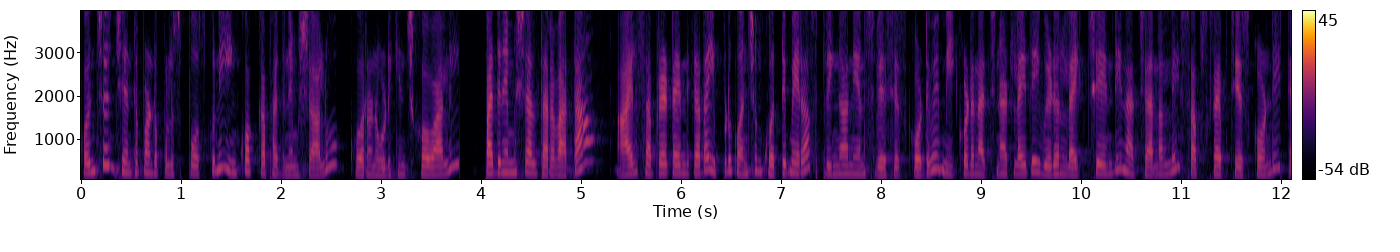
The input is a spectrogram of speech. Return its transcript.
కొంచెం చింతపండు పులుసు పోసుకుని ఇంకొక పది నిమిషాలు కూరను ఉడికించుకోవాలి. పది నిమిషాల తర్వాత ఆయిల్ సపరేట్ అయింది కదా ఇప్పుడు కొంచెం కొత్తిమీర స్ప్రింగ్ ఆనియన్స్ వేసేసుకోవటమే. మీకు కూడా నచ్చినట్లయితే ఈ వీడియోని లైక్ చేయండి నా ఛానల్ని సబ్స్క్రైబ్ చేసుకోండి. థ్యాంక్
